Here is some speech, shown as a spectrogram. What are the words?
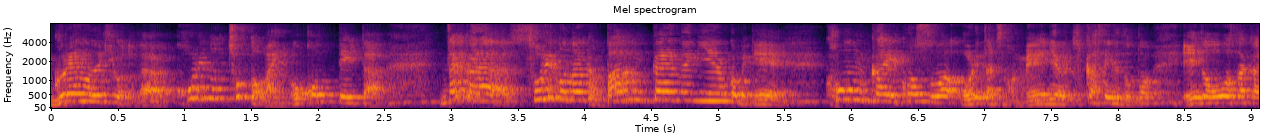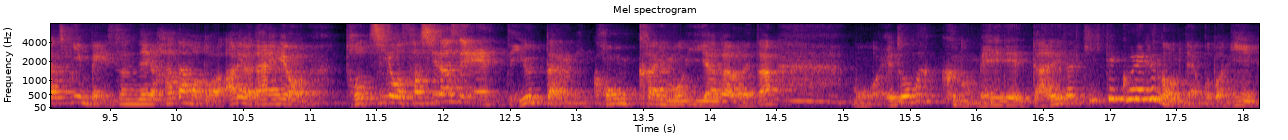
ぐらいの出来事がこれのちょっと前に起こっていた。だからそれのなんか挽回の意味を込めて今回こそは俺たちの命令を聞かせるぞと江戸大阪近辺に住んでいる旗本あるいは大名土地を差し出せって言ったのに今回も嫌がられた。もう江戸幕府の命令誰が聞いてくれるのみたいなことに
